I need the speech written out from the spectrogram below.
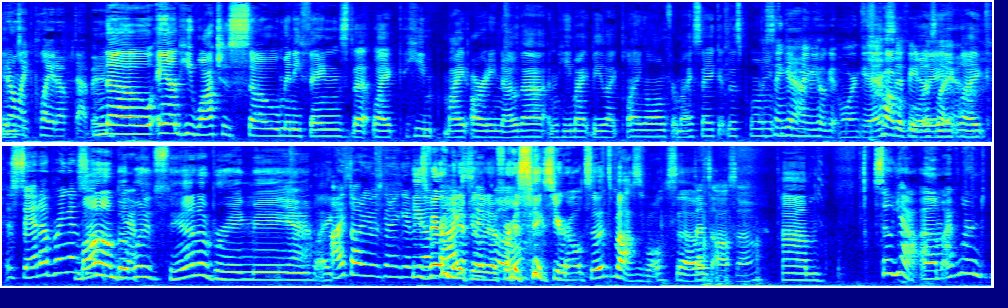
You don't like play it up that big. No, and he watches so many things that like he might already know that, and he might be like playing along for my sake at this point. Thinking Yeah. maybe he'll get more gifts Probably if he just like, like, is Santa bringing mom, but Yeah. what did Santa bring me? Yeah. Like I thought he was gonna give me. he's a very bicycle. manipulative for a six-year-old, so it's possible. So That's awesome. Um, so yeah, um, I've learned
